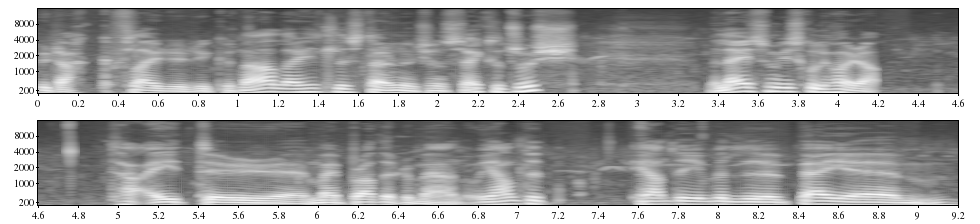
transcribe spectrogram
Vi rakk flere regionaler hitlistar 1906 Men det som vi skulle høre ta eiter uh, My Brother the Man. Og jeg halte jeg halte jeg vil be um,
